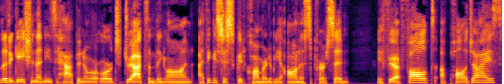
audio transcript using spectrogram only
litigation that needs to happen or, or to drag something on. I think it's just good karma to be an honest person. If you're at fault, apologize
